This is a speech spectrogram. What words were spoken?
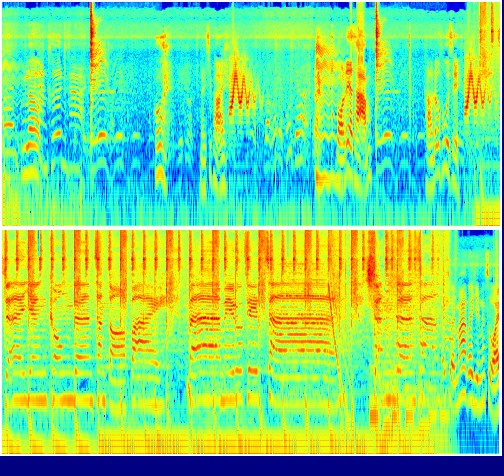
เพิ่งเริ่มทางขึ้นค่ะ โอ้ยไหนชิบหาย บอกแล้วอย่าพูดเยอะ บอกแล้วอย่าถาม ถามแล้วก็พูดสิ จะยังคงเดินทางต่อไป ม้ไม่รู้ทิศทางฉันเดินทางสวยมากเลยหินมันสวย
